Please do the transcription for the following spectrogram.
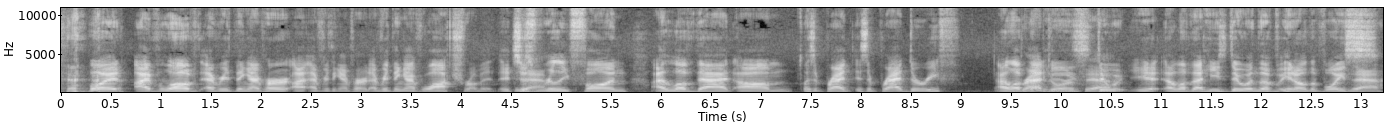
but I've loved everything I've heard, uh, everything I've heard, everything I've watched from it. It's just Yeah. really fun. I love that. Um, is it Brad? Is it Brad Dourif? I love Brad that Dourif, he's yeah. doing. Yeah, I love that he's doing the you know the voice Yeah.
